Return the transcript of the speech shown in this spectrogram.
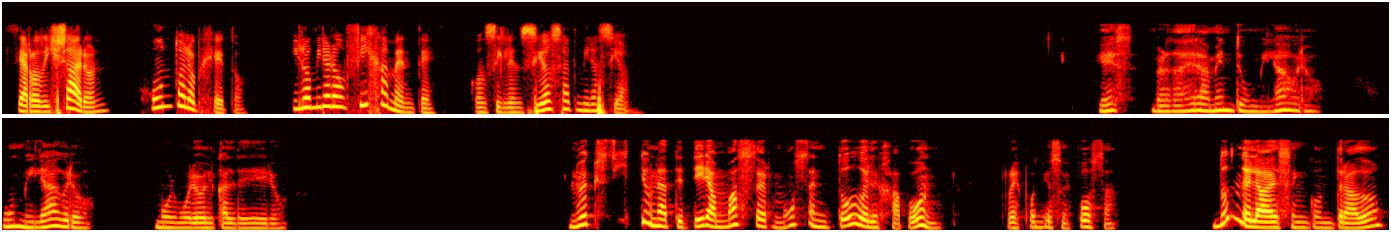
Se arrodillaron junto al objeto y lo miraron fijamente con silenciosa admiración. Es verdaderamente un milagro, un milagro, murmuró el calderero. No existe una tetera más hermosa en todo el Japón, respondió su esposa. ¿Dónde la has encontrado?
